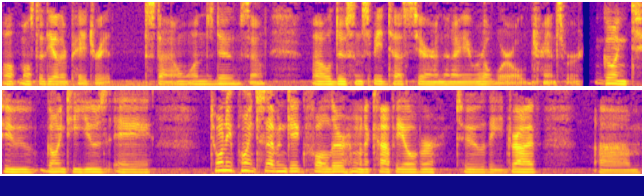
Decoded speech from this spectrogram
all, most of the other Patriot style ones do. So uh, we'll do some speed tests here, and then a real world transfer. I'm going to going to use a 20.7 gig folder. I'm going to copy over to the drive. Um,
